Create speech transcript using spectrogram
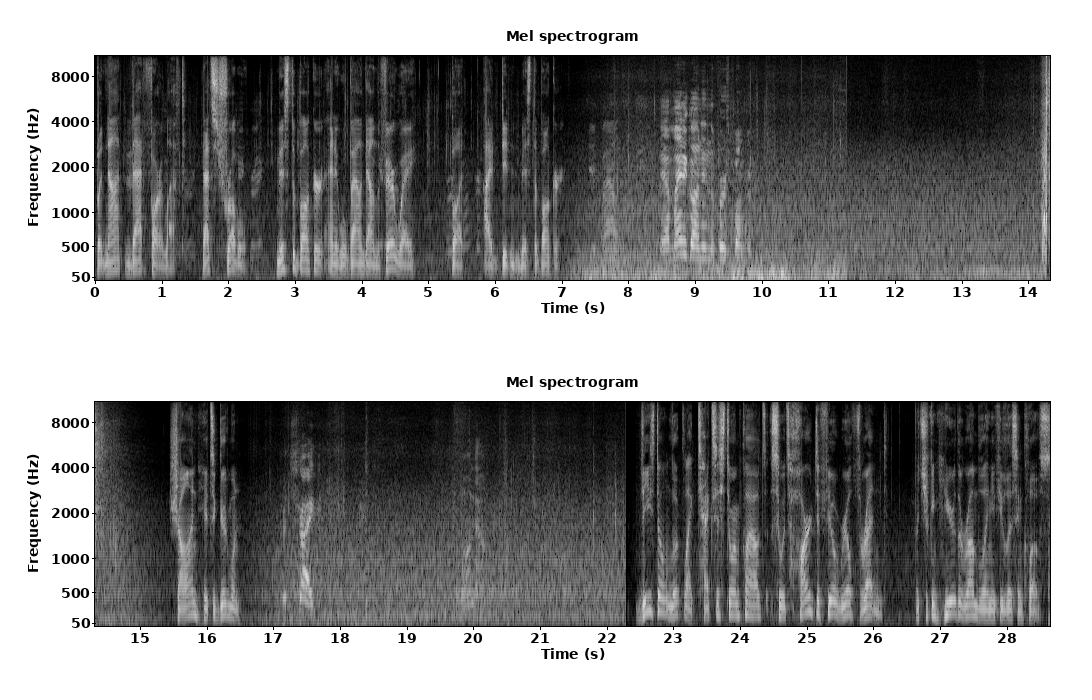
But not that far left. That's trouble. Missed the bunker and it will bound down the fairway, but I didn't miss the bunker. Yeah, it might have gone in the first bunker. Sean hits a good one. Good strike. Come on down. These don't look like Texas storm clouds, so it's hard to feel real threatened. But you can hear the rumbling if you listen close.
